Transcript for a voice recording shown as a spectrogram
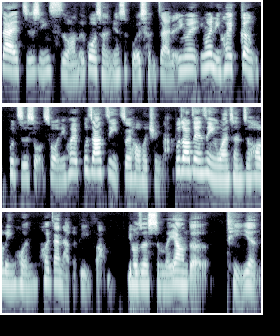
在执行死亡的过程里面是不会存在的，因为因为你会更不知所措，你会不知道自己最后会去哪，不知道这件事情完成之后灵魂会在哪个地方，有着什么样的体验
